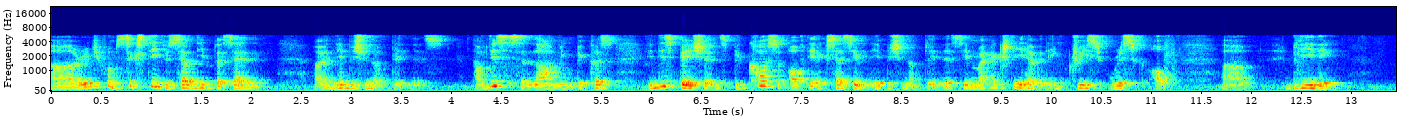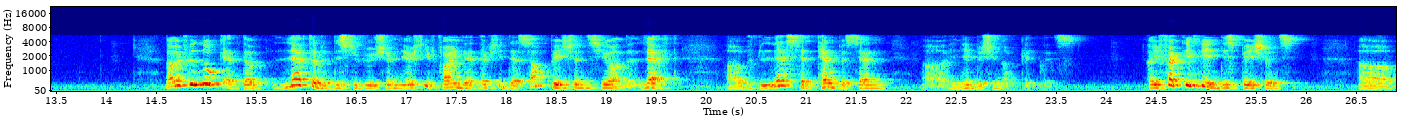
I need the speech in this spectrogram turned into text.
uh, ranging from 60 to 70% uh, inhibition of platelets. Now this is alarming because in these patients, because of the excessive inhibition of platelets, they might actually have an increased risk of uh, bleeding. Now, if you look at the left of the distribution, you actually find that actually there are some patients here on the left uh, with less than 10% uh, inhibition of platelets. Now, effectively, in these patients, uh,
